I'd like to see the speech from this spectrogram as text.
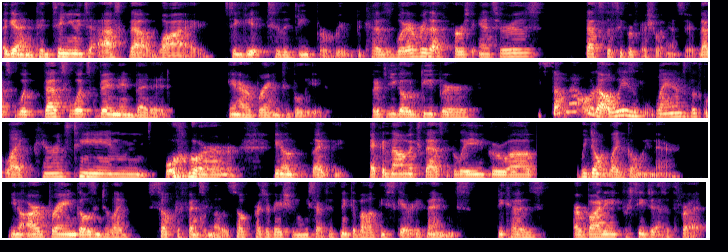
again, continuing to ask that why to get to the deeper root because whatever that first answer is, that's the superficial answer. That's what that's what's been embedded in our brain to believe. But if you go deeper, somehow it always lands with like parenting or you know like economic status, the way you grew up. We don't like going there you know, our brain goes into like self-defense mode, self-preservation. We start to think about these scary things because our body perceives it as a threat.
